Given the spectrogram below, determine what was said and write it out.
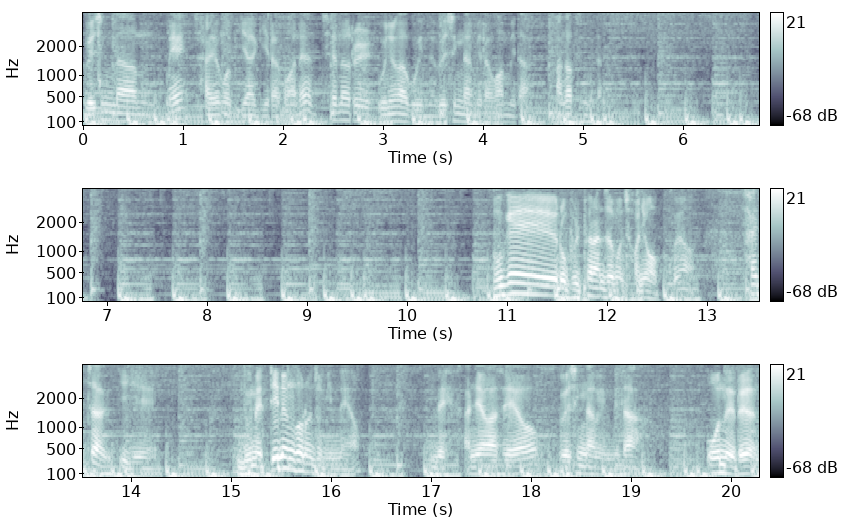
외식남의 자영업 이야기라고 하는 채널을 운영하고 있는 외식남이라고 합니다. 반갑습니다. 무게로 불편한 점은 전혀 없고요. 살짝 이게 눈에 띄는 거는 좀 있네요. 네, 안녕하세요. 외식남입니다. 오늘은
